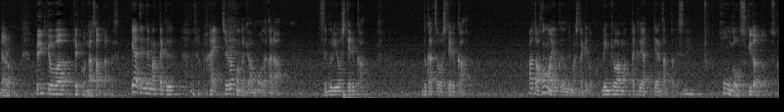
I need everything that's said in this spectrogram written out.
なるほど。勉強は結構なさったんですか？いや全然全く。はい。中学校の時はもうだから素振りをしてるか部活をしてるか。あとは本はよく読んでましたけど勉強は全くやってなかったですね。本がお好きだったんですか？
